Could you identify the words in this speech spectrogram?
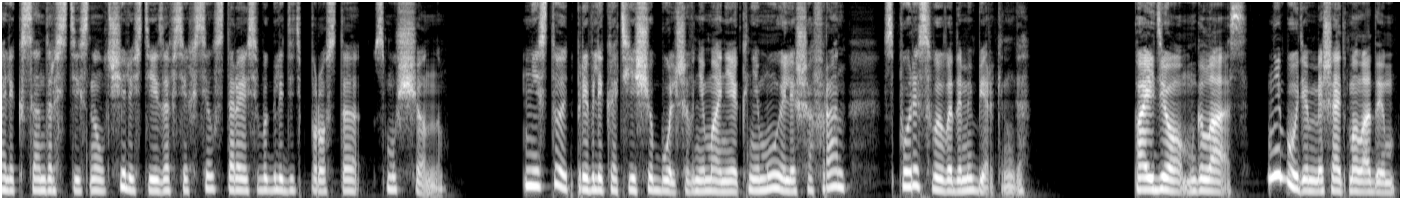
Александр стиснул челюсти изо всех сил, стараясь выглядеть просто смущенным. Не стоит привлекать еще больше внимания к нему или шафран, споря с выводами Беркинга. Пойдем, Глаз, не будем мешать молодым.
